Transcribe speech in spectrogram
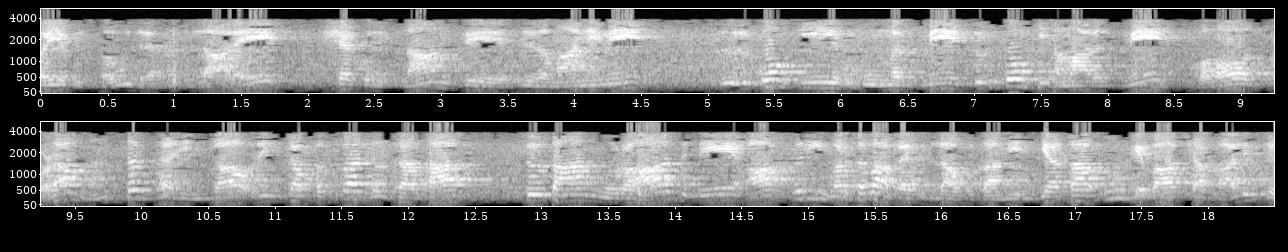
ابو سعود رحمت اللہ علیہ شیخ الاسلام کے زمانے میں ترکوں کی حکومت میں، ترکوں کی عمارت میں بہت بڑا منصب تھا ان کا اور ان کا فتویٰ چلتا تھا۔ سلطان مراد نے آخری مرتبہ بیت اللہ کو تعمیر کیا تھا۔ ان کے بعد شاہ خالد کے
